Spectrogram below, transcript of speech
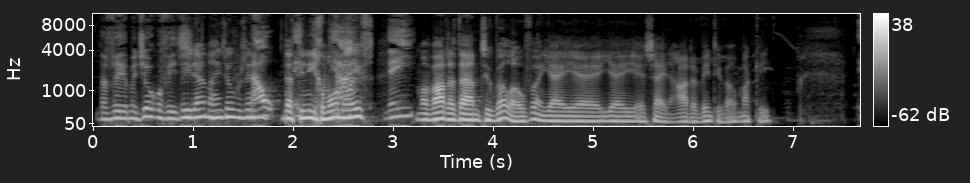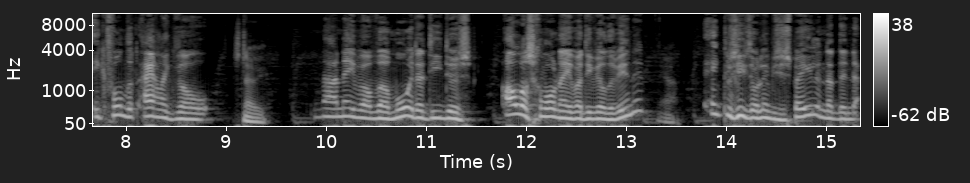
wat wil je met Djokovic? wil je daar nog iets over zeggen? Nou, dat hij niet gewonnen ja, heeft. Nee, Maar we hadden het daar natuurlijk wel over. En jij, eh, jij eh, zei, nou, dat wint hij wel, makkie. ik vond het eigenlijk wel, Sneu. nou nee, wel, wel mooi dat hij dus alles gewonnen heeft wat hij wilde winnen. Inclusief de Olympische Spelen. En dat in de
